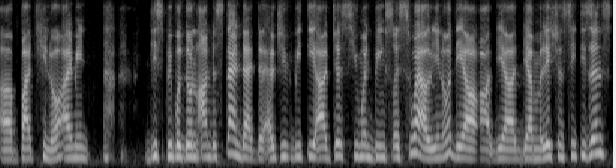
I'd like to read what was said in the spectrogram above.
but, you know, I mean, these people don't understand that the LGBT are just human beings as well. You know, they are they are they are Malaysian citizens.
